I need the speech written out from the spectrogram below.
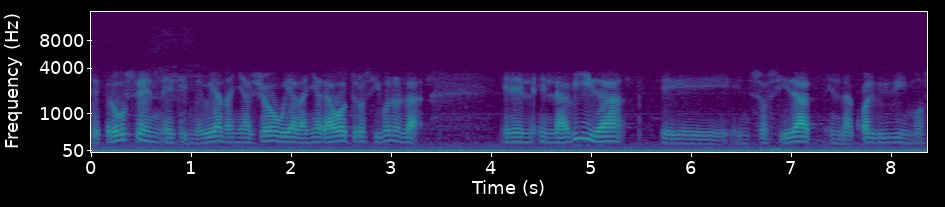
se producen, es decir, me voy a dañar yo, voy a dañar a otros, y bueno, en la, en, el, en la vida, eh, en sociedad en la cual vivimos,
